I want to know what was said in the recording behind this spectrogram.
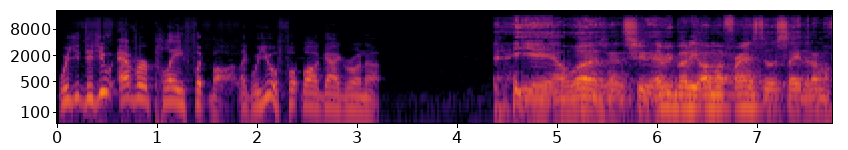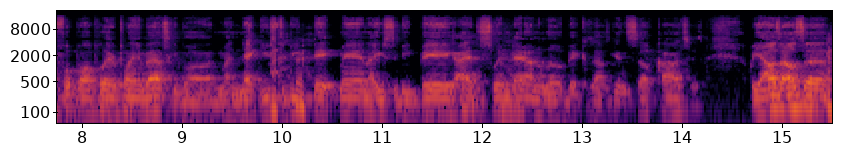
Were you? Did you ever play football? Like, were you a football guy growing up? Yeah, I was. Man. Shoot, everybody, all my friends still say that I'm a football player playing basketball. My neck used to be thick, man. I used to be big. I had to slim down a little bit because I was getting self conscious. But yeah, I was, I was a,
